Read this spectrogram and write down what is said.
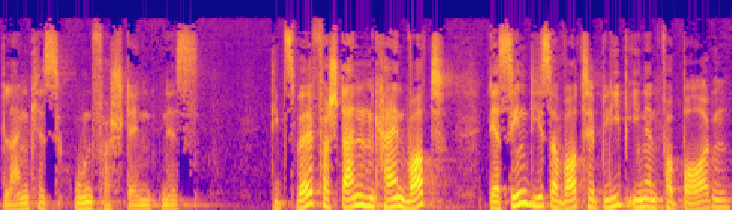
blankes Unverständnis. Die Zwölf verstanden kein Wort. Der Sinn dieser Worte blieb ihnen verborgen.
